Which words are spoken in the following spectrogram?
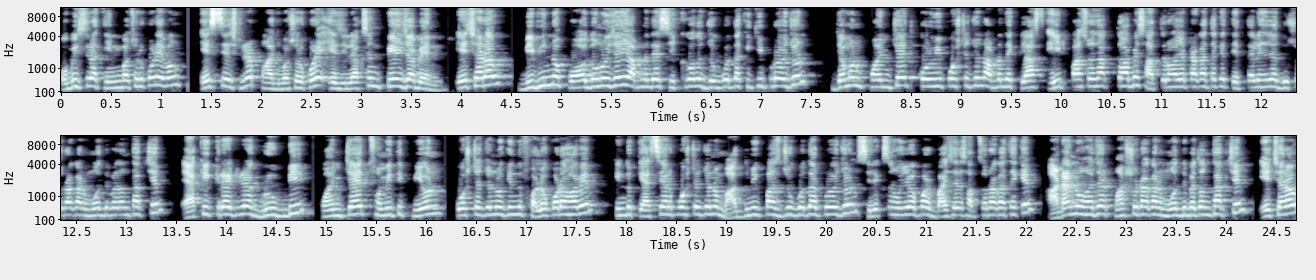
ওবিসিরা তিন বছর করে এবং এসসি এসটিরা পাঁচ বছর করে এজ রিলাকশন পেয়ে যাবেন। এছাড়াও বিভিন্ন পদ অনুযায়ী আপনাদের শিক্ষাগত যোগ্যতা কি কি প্রয়োজন? যেমন পঞ্চায়েত কর্মী পোস্টের জন্য আপনাদের ক্লাস এইট পাস হয়ে থাকতে হবে, সতেরো হাজার টাকা থেকে তেতাল্লিশ হাজার দুশো টাকার মধ্যে বেতন থাকছে। একই ক্রাইটেরিয়া গ্রুপ বি পঞ্চায়েত সমিতি পিয়ন পোস্টের জন্য কিন্তু ফলো করা হবে। কিন্তু ক্যাশিয়ার পোস্টের জন্য মাধ্যমিক পাস যোগ্যতার প্রয়োজন। সিলেকশন হয়ে যাওয়ার পর বাইশ হাজার সাতশো টাকা থেকে আটান্ন হাজার পাঁচশো টাকার মধ্যে বেতন থাকছে। এছাড়াও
